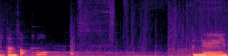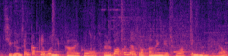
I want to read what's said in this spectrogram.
일단 석호 근데 지금 생각해보니까 이거 별 받으면서 가는 게 좋았겠는데요?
